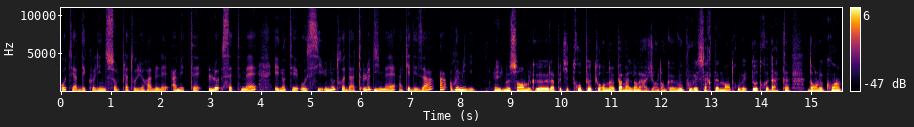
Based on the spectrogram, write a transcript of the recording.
au Théâtre des Collines sur le plateau du Rabelais à Métais le 7 mai et notez aussi une autre date le 10 mai à Quai à Rumilly. Et il me semble que la petite troupe tourne pas mal dans la région, donc euh, vous pouvez certainement trouver d'autres dates dans le coin.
